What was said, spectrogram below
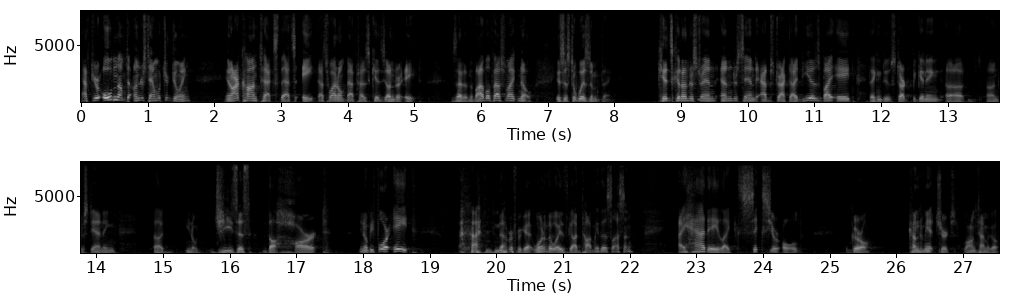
after you're old enough to understand what you're doing. In our context, that's eight. That's why I don't baptize kids under eight. Is that in the Bible, Pastor Mike? No. It's just a wisdom thing. Kids can understand understand abstract ideas by eight. They can do start beginning uh, understanding, uh, you know, Jesus, the heart. You know, before eight, I never forget one of the ways God taught me this lesson I had a like six year old girl come to me at church a long time ago,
